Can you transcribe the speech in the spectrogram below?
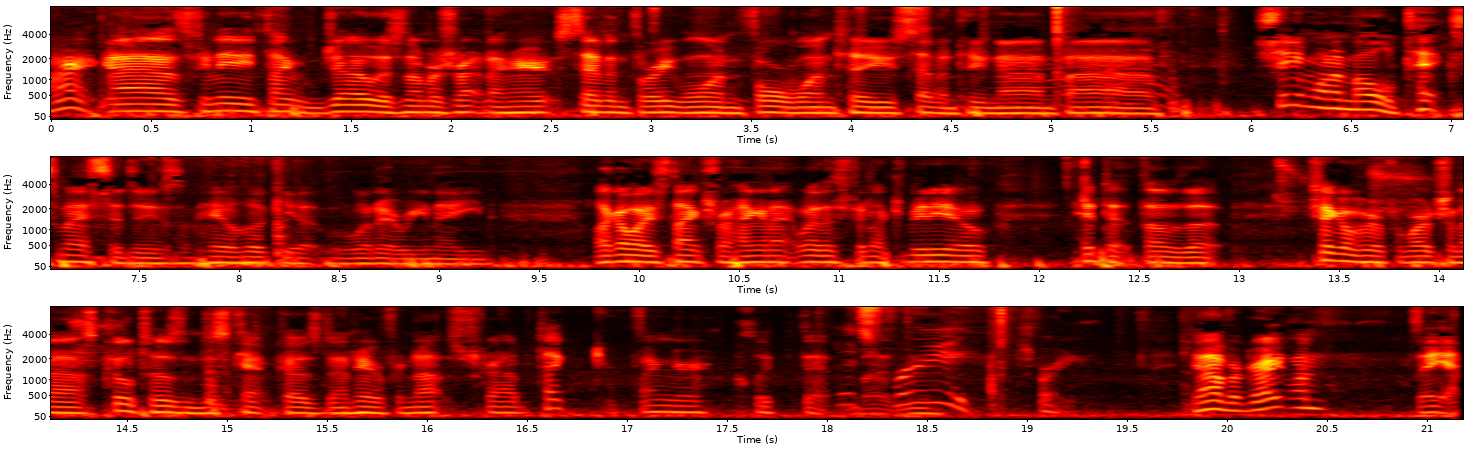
All right, guys. If you need anything from Joe, his number's right down here at 731-412-7295. Shoot him one of them old text messages and he'll hook you up with whatever you need. Like always, thanks for hanging out with us. If you liked the video, hit that thumbs up. Check over here for merchandise, cool tools, and discount codes down here. If you're not subscribed, take your finger, click that It's button. free. It's free. Y'all have a great one. See ya.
